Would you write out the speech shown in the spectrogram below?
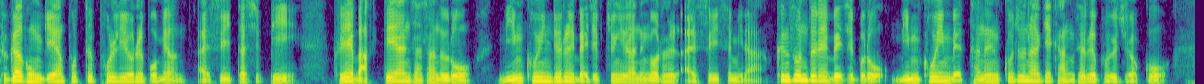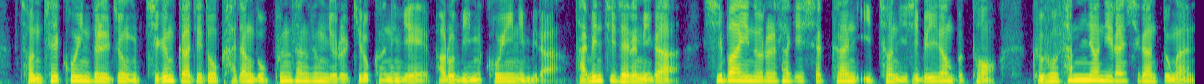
그가 공개한 포트폴리오를 보면 알 수 있다시피 그의 막대한 자산으로 밈코인들을 매집 중이라는 것을 알 수 있습니다. 큰 손들의 매집으로 밈코인 메타는 꾸준하게 강세를 보여주었고 전체 코인들 중 지금까지도 가장 높은 상승률을 기록하는 게 바로 밈코인입니다. 다빈치 제르미가 시바이누를 사기 시작한 2021년부터 그 후 3년이란 시간 동안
